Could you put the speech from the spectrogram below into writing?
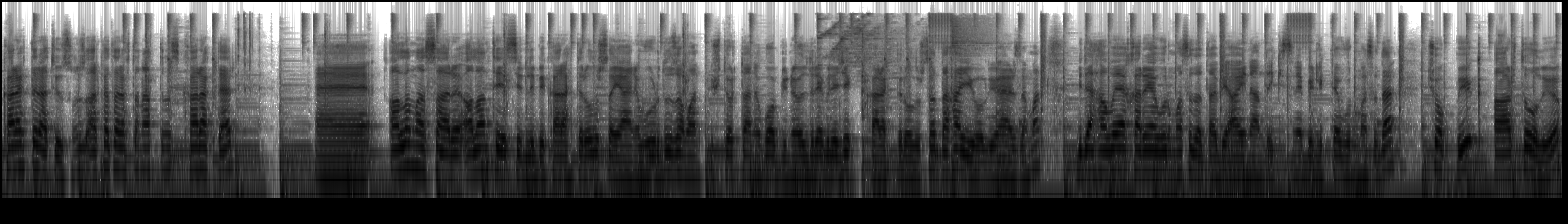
karakter atıyorsunuz. Arka taraftan attığınız karakter eee, alan hasarı, alan tesirli bir karakter olursa yani vurduğu zaman 3-4 tane goblini öldürebilecek bir karakter olursa daha iyi oluyor her zaman. Bir de havaya karaya vurması da tabii aynı anda ikisine birlikte vurması da çok büyük artı oluyor.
